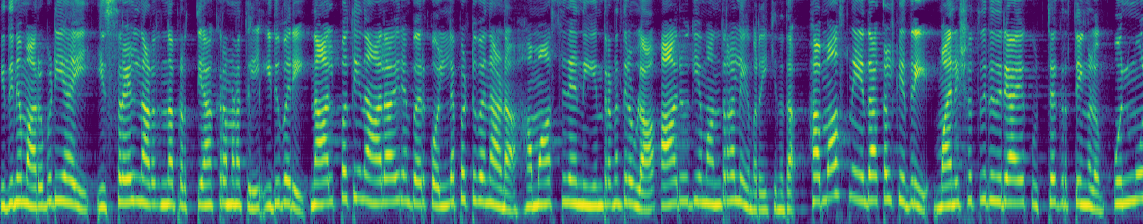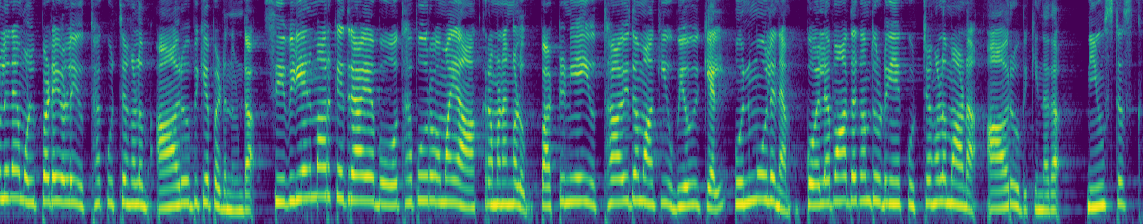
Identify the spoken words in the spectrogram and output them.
ഇതിന് മറുപടിയായി ഇസ്രായേൽ നടത്തുന്ന പ്രത്യാക്രമണത്തിൽ ഇതുവരെ നാൽപ്പത്തിനാലായിരം പേർ കൊല്ലപ്പെട്ടുവെന്നാണ് ഹമാസിന്റെ നിയന്ത്രണത്തിലുള്ള ആരോഗ്യ മന്ത്രാലയം അറിയിക്കുന്നത്. ഹമാസ് നേതാക്കൾക്കെതിരെ മനുഷ്യത്വത്തിനെതിരായ കുറ്റകൃത്യങ്ങളും ഉന്മൂലനം ഉൾപ്പെടെയുള്ള യുദ്ധക്കുറ്റങ്ങളും ആരോപിക്കപ്പെടുന്നുണ്ട്. സിവിലിയന്മാർക്കെതിരായ ബോധപൂർവമായ ആക്രമണങ്ങളും പട്ടിണിയെ യുദ്ധായുധമാക്കി ഉപയോഗിക്കൽ ഉന്മൂലനം കൊലപാതകം തുടങ്ങിയ കുറ്റങ്ങളുമാണ് ആരോപിക്കുന്നത്. News desk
